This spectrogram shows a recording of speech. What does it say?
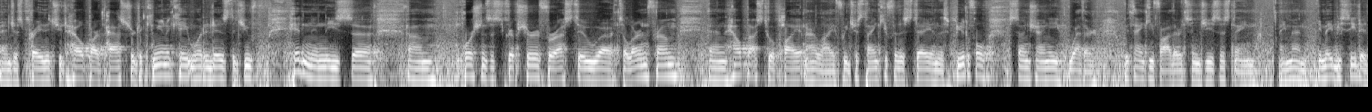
and just pray that you'd help our pastor to communicate what it is that you've hidden in these uh, um, portions of Scripture for us to, uh, to learn from and help us to apply it in our life. We just thank you for this day and this beautiful sunshiny weather. We thank you, Father. It's in Jesus' name. Amen. You may be seated.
